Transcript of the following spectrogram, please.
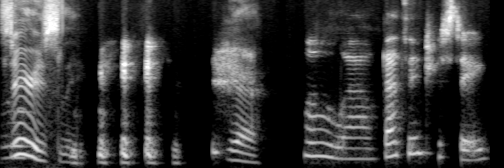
Seriously. Yeah. Oh wow, that's interesting.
